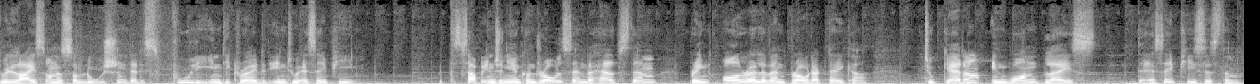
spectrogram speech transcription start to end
relies on a solution that is fully integrated into SAP. With the SAP Engineering Control Center helps them bring all relevant product data together in one place, the SAP system.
